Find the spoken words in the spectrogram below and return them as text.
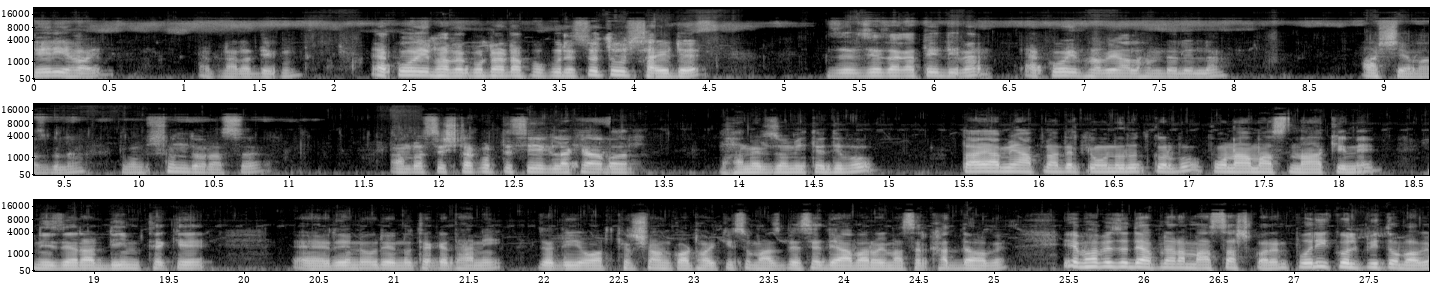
দেরি হয়, আপনারা দেখুন, একইভাবে গোটাটা পুকুরে চতুর সাইডে যে যে জায়গাতেই দিবেন, একইভাবে আলহামদুলিল্লাহ আসে মাছগুলা এবং সুন্দর আছে। আমরা চেষ্টা করতেছি এগুলাকে আবার ধানের জমিতে দিব। তাই আমি আপনাদেরকে অনুরোধ করব, পোনা মাছ না কিনে নিজেরা ডিম থেকে রেনু রেনু থেকে ধানি যদি অর্থের সংকট হয়, কিছু মাছ বেছে দিয়ে আবার ওই মাছের খাদ্য হবে। এভাবে যদি আপনারা মাছ চাষ করেন, পরিকল্পিতভাবে,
